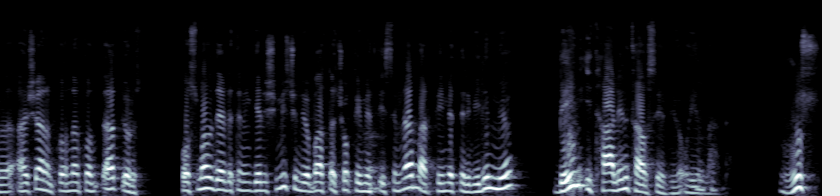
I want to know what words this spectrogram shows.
Ee, Ayşe Hanım konudan konuya atlıyoruz. Osmanlı Devleti'nin gelişimi için diyor Batı'da çok kıymetli isimler var. Kıymetleri bilinmiyor. Beyin ithalini tavsiye ediyor o yıllarda. Rus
